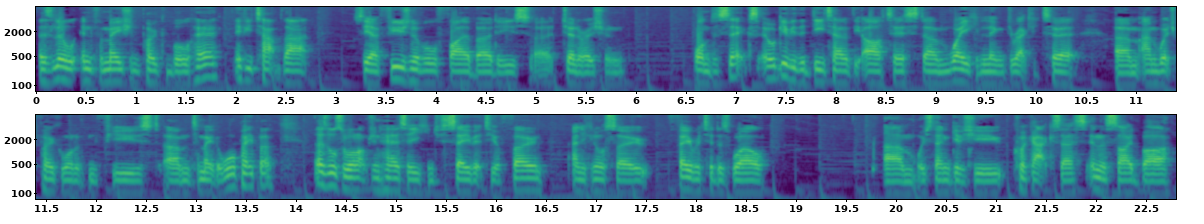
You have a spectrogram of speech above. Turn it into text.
There's a little information Pokeball here. If you tap that, so yeah, Fusion of all Firebirdies, uh, generation 1 to 6, it will give you the detail of the artist, um, where you can link directly to it, um, and which Pokemon have been fused um, to make the wallpaper. There's also one option here so you can just save it to your phone, and you can also favorite it as well um, which then gives you quick access in the sidebar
